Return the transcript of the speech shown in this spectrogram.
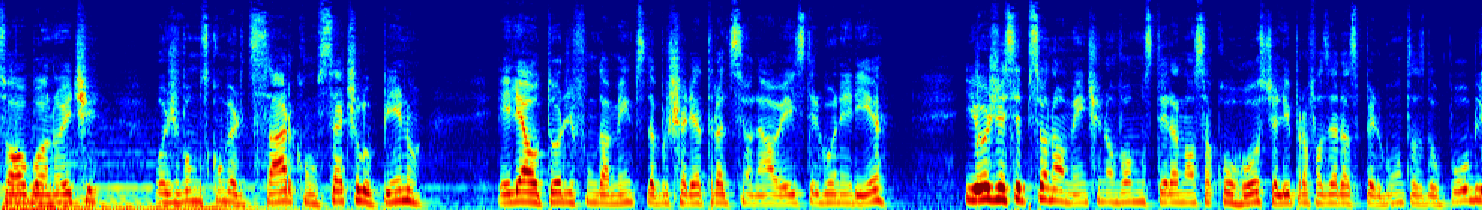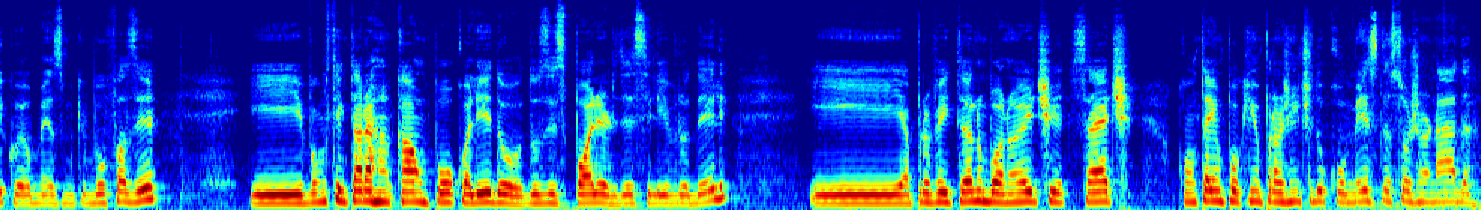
Pessoal, boa noite. Hoje vamos conversar com Sete Lupino. Ele é autor de Fundamentos da Bruxaria Tradicional e Estrigoneria. E hoje, excepcionalmente, não vamos ter a nossa co-host ali para fazer as perguntas do público, eu mesmo que vou fazer. E vamos tentar arrancar um pouco ali do, dos spoilers desse livro dele. E aproveitando, boa noite, Sete. Conta aí um pouquinho pra gente do começo da sua jornada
